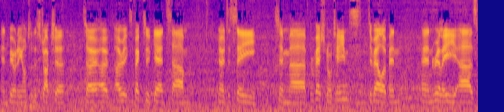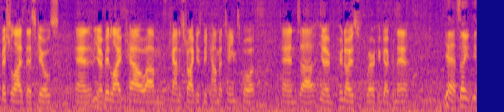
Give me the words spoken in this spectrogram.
and building onto the structure. So, I, I expect to get um, you know to see some uh, professional teams develop and and really uh, specialize their skills and you know a bit like how um, Counter Strike has become a team sport, and uh, you know who knows where it could go from there. Yeah, so it,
